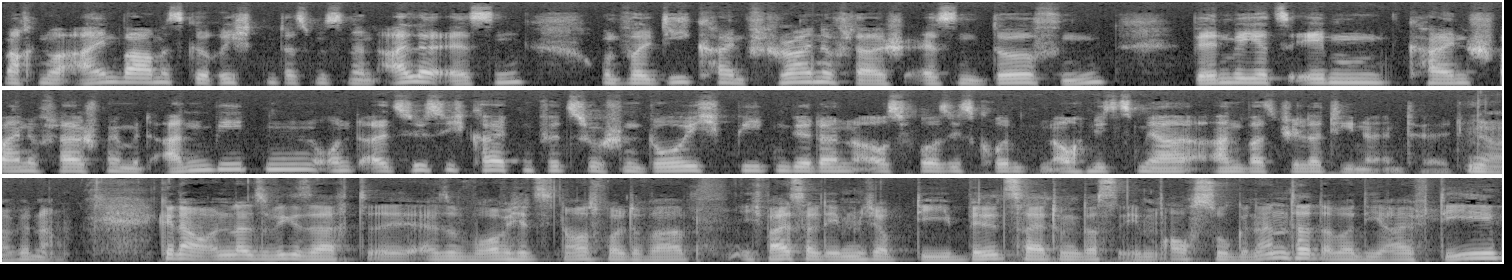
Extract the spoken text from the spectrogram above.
machen nur ein warmes Gericht und das müssen dann alle essen. Und weil die kein Schweinefleisch essen dürfen, werden wir jetzt eben kein Schweinefleisch mehr mit anbieten und als Süßigkeiten für zwischendurch bieten wir dann aus Vorsichtsgründen auch nichts mehr an, was Gelatine enthält. Ja, genau. Genau, und also wie gesagt, äh, also worauf ich jetzt hinaus wollte, war, ich weiß halt eben nicht, ob die Bild-Zeitung das eben auch so genannt hat, aber die AfD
